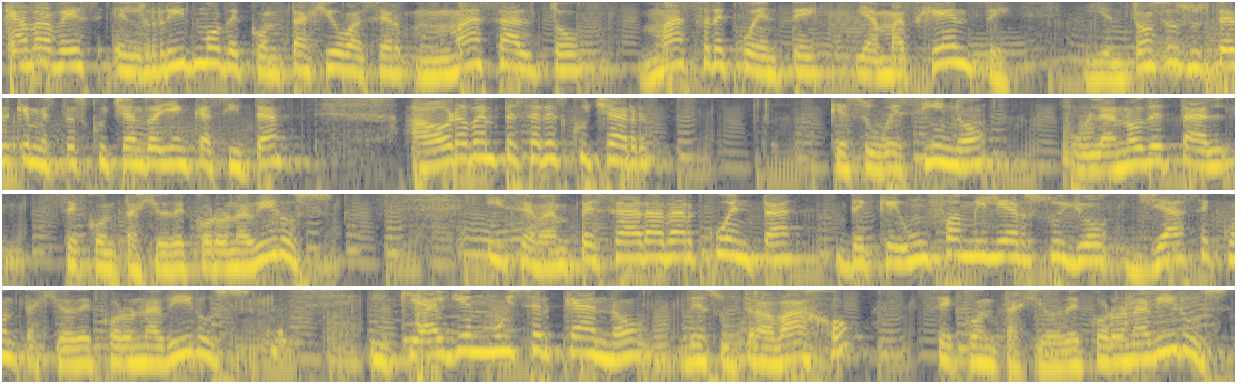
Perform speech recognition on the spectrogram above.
Cada vez el ritmo de contagio va a ser más alto, más frecuente y a más gente. Y entonces usted que me está escuchando ahí en casita, ahora va a empezar a escuchar que su vecino, fulano de tal, se contagió de coronavirus. Y se va a empezar a dar cuenta de que un familiar suyo ya se contagió de coronavirus. Y que alguien muy cercano de su trabajo se contagió de coronavirus.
